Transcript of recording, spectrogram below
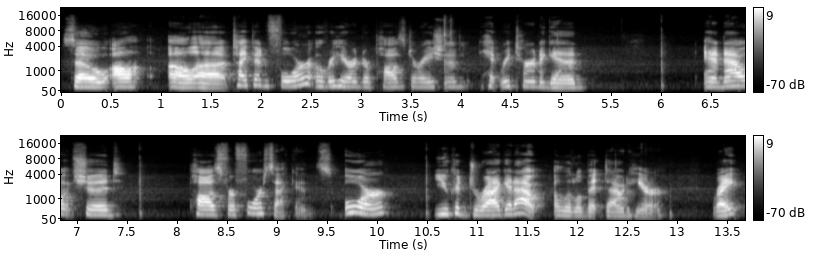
So I'll, I'll uh, type in four over here under pause duration, hit return again, and now it should pause for four seconds. Or you could drag it out a little bit down here, right?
